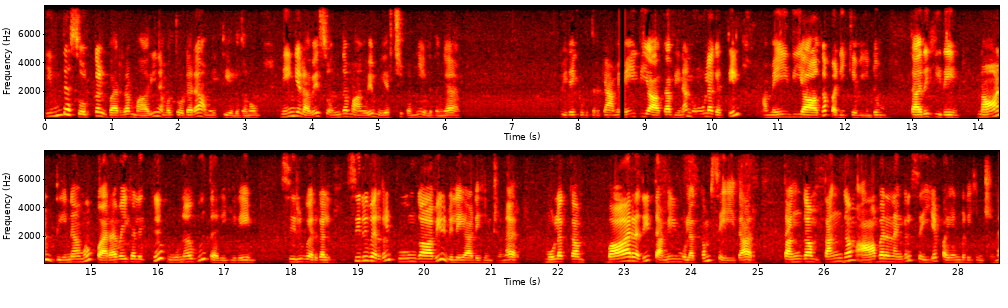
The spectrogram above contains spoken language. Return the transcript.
இந்த சொற்கள் வர்ற மாதிரி நம்ம தொடர அமைத்து எழுதணும். நீங்களாவே சொந்தமாகவே முயற்சி பண்ணி எழுதுங்க. விடை கொடுத்துருக்கேன். அமைதியாக அப்படின்னா நூலகத்தில் அமைதியாக படிக்க வேண்டும். தருகிறேன். நான் தினமும் பறவைகளுக்கு உணவு தருகிறேன். சிறுவர்கள் சிறுவர்கள் பூங்காவில் விளையாடுகின்றனர். முழக்கம். பாரதி தமிழ் முழக்கம் செய்தார். தங்கம் தங்கம் ஆபரணங்கள் செய்ய பயன்படுகின்றன.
